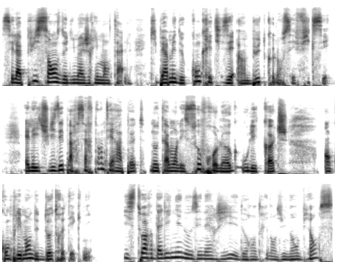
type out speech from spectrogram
c'est la puissance de l'imagerie mentale qui permet de concrétiser un but que l'on s'est fixé. Elle est utilisée par certains thérapeutes, notamment les sophrologues ou les coachs, en complément de d'autres techniques. Histoire d'aligner nos énergies et de rentrer dans une ambiance,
